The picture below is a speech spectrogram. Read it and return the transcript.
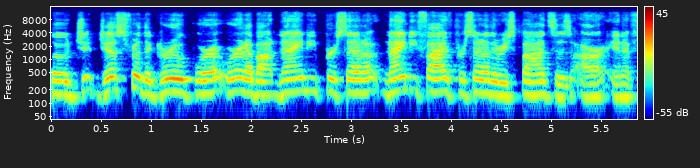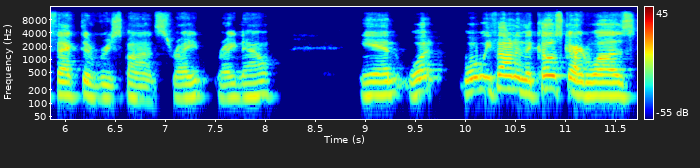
So just for the group, we're, we're at about 90%, 95% of the responses are an effective response, right? Right now. And what, what we found in the Coast Guard was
